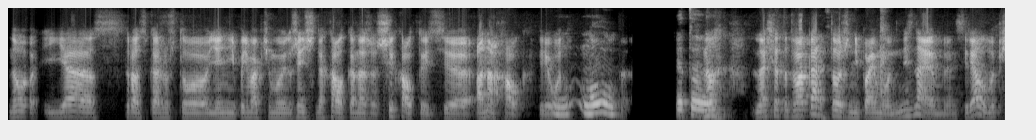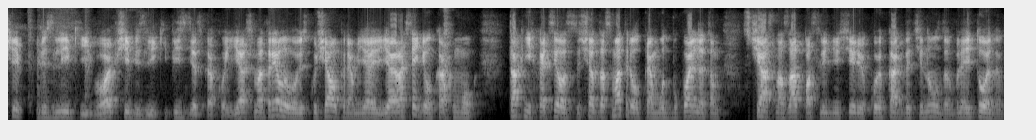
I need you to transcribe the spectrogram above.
Ну, я сразу скажу, что я не понимаю, почему женщина Халк, она же Ши Халк, то есть э, она Халк перевод. Ну, это... Ну, насчет адвоката тоже не пойму. Не знаю, блин, сериал вообще безликий, вообще безликий, пиздец какой. Я смотрел его и скучал прям, я, я растягивал как мог. Так не хотелось. Сейчас досматривал прям вот буквально там с час назад последнюю серию кое-как дотянул, да, блядь, то.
